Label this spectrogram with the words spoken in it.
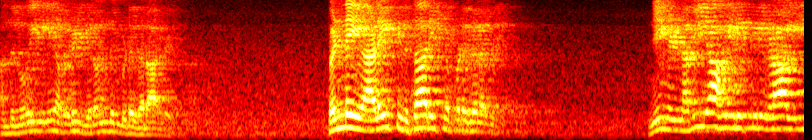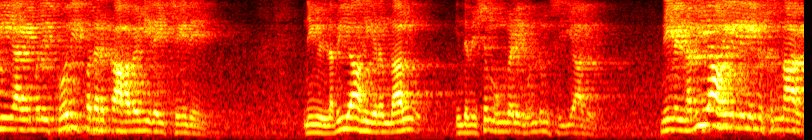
அந்த நோயிலே அவர்கள் இறந்து விடுகிறார்கள். பெண்ணை அழைத்து விசாரிக்கப்படுகிறது. நீங்கள் நபியாக இருக்கிறீர்களா இல்லையா என்பதை சோதிப்பதற்காக வேண்டி இதை செய்தேன். நீங்கள் நபியாக இருந்தால் இந்த விஷயம் உங்களை ஒன்றும் செய்யாது. நீங்கள் நபியாக இல்லை என்று சொன்னால்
